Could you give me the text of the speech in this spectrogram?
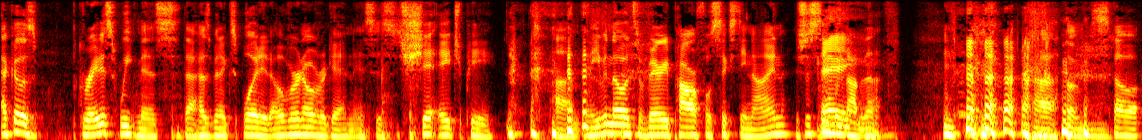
Echo's greatest weakness that has been exploited over and over again is his shit HP. Um, and even though it's a very powerful 69, it's just simply Hey. not enough. um, so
